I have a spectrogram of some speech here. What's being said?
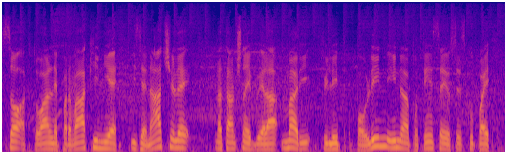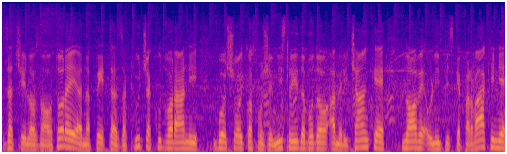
so aktualne prvakinje izenačile natančna je bila Marie-Philip Paulin in potem se je vse skupaj začelo znova. Torej, napet zaključek v dvorani Bolšoj, ko smo že mislili, da bodo američanke nove olimpijske prvakinje,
